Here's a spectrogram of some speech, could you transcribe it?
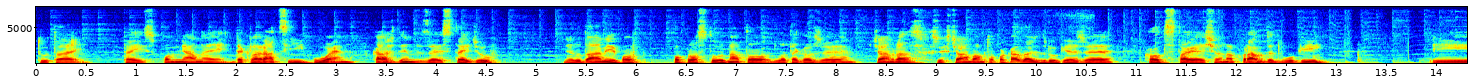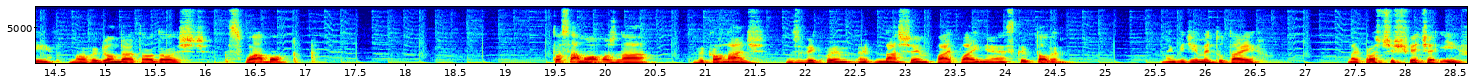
tutaj tej wspomnianej deklaracji when w każdym ze stage'ów. Nie dodałem jej po, po prostu na to, dlatego że chciałem raz, że chciałem Wam to pokazać, drugie, że kod staje się naprawdę długi i no, wygląda to dość słabo. To samo można wykonać w zwykłym, w naszym pipeline skryptowym. Jak widzimy tutaj najprostszy w świecie if,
